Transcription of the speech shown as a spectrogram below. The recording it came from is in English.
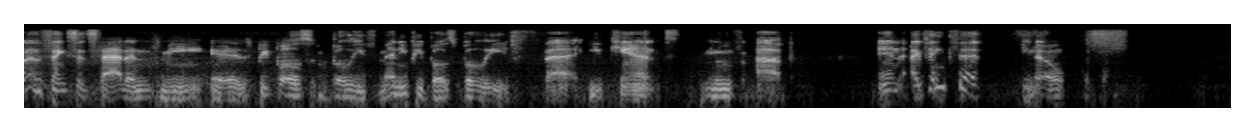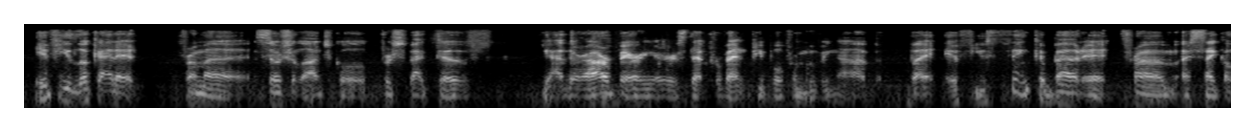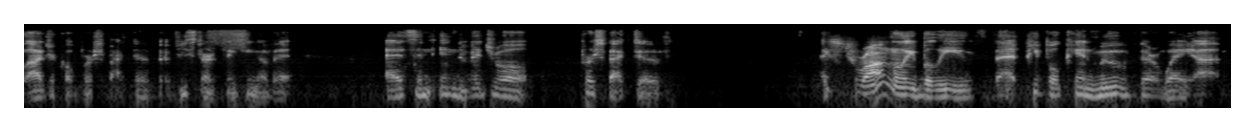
one of the things that saddens me is people's belief, many people's belief that you can't move up. And I think that, you know, if you look at it from a sociological perspective, yeah, there are barriers that prevent people from moving up. But if you think about it from a psychological perspective, if you start thinking of it as an individual perspective, I strongly believe that people can move their way up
